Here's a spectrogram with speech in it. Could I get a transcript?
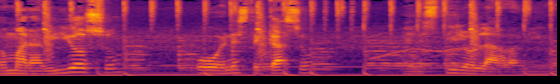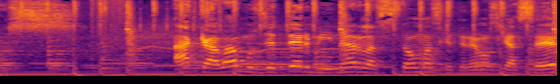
lo maravilloso, o en este caso, el estilo lava, amigos. Acabamos de terminar las tomas que tenemos que hacer.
